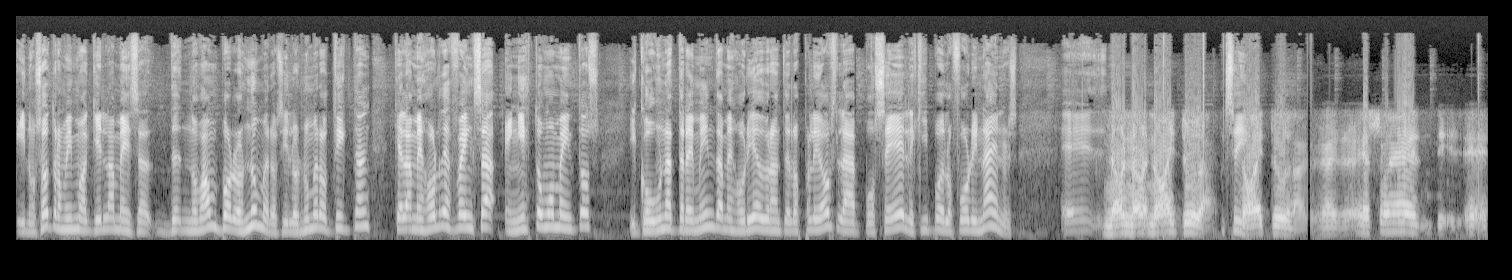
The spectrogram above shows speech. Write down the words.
y nosotros mismos aquí en la mesa, de- nos vamos por los números y los números dictan que la mejor defensa en estos momentos y con una tremenda mejoría durante los playoffs la posee el equipo de los 49ers. Eh, No, no, no hay duda. Sí. No hay duda. Eso es. eh,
